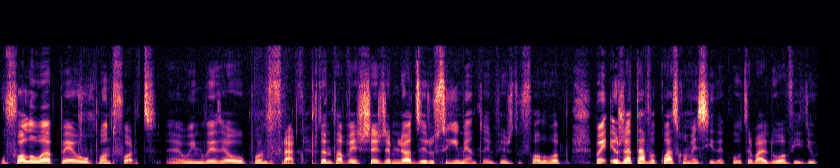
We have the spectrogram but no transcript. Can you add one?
O follow-up é o ponto forte, eh, o inglês é o ponto fraco. Portanto, talvez seja melhor dizer o seguimento em vez do follow-up. Bem, eu já estava quase convencida com o trabalho do Ovídio,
